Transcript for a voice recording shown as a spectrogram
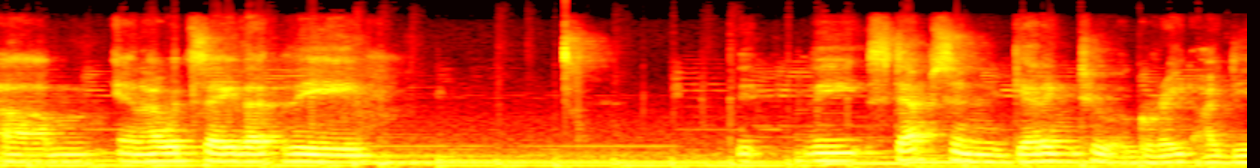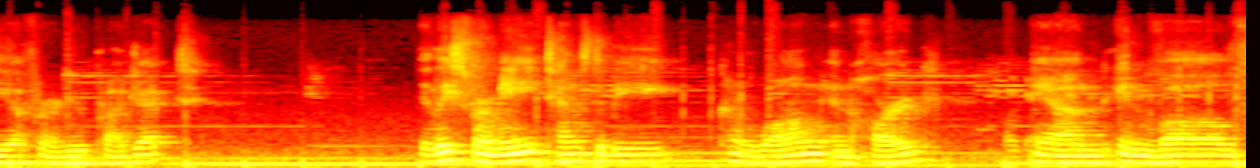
um, and I would say that the, the the steps in getting to a great idea for a new project, at least for me, tends to be kind of long and hard, okay. and involve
